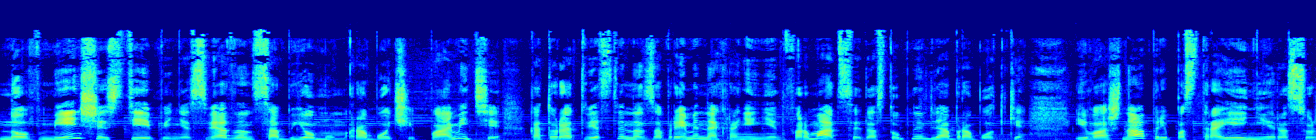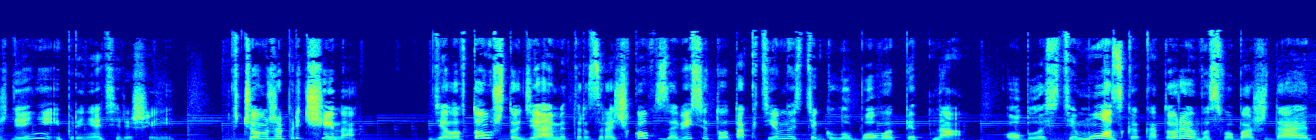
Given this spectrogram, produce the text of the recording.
но в меньшей степени связан с объемом рабочей памяти, которая ответственна за временное хранение информации, доступной для обработки, и важна при построении рассуждений и принятии решений. В чем же причина? Дело в том, что диаметр зрачков зависит от активности голубого пятна, области мозга, которая высвобождает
